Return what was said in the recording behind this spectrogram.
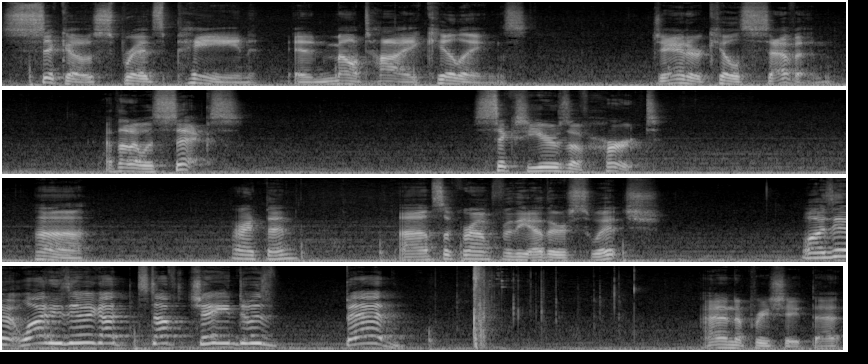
Sicko spreads pain and Mount High killings. Janitor kills seven. I thought it was six. Six years of hurt. Huh. Alright then. Uh, let's look around for the other switch. Why is it? Why does he even got stuff chained to his bed? I didn't appreciate that.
